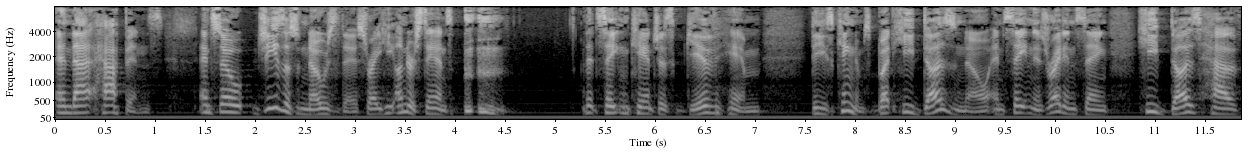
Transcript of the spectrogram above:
and that happens. And so Jesus knows this, right? He understands that Satan can't just give him these kingdoms. But he does know, and Satan is right in saying he does have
